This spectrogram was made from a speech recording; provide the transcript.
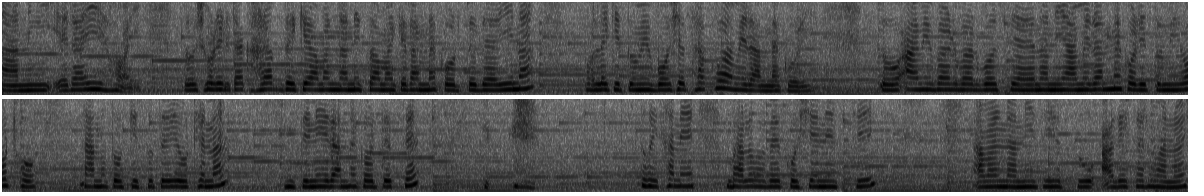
নানি, এরাই হয়। তো শরীরটা খারাপ দেখে আমার নানি তো আমাকে রান্না করতে দেয়ই না। বলে কি, তুমি বসে থাকো, আমি রান্না করি। তো আমি বারবার বলছি নানি, আমি রান্না করি, তুমি ওঠো। নানু তো কিছুতেই ওঠে না, তিনি রান্না করতেছে। তো এখানে ভালোভাবে কষিয়ে নিচ্ছি। আমার নানি যেহেতু আগেকার মানুষ,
